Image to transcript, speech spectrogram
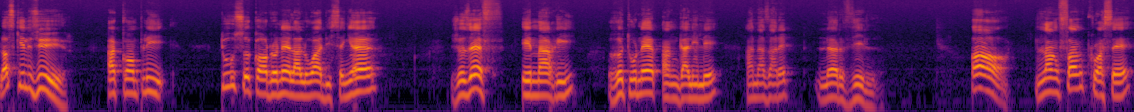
Lorsqu'ils eurent accompli tout ce qu'ordonnait la loi du Seigneur, Joseph et Marie retournèrent en Galilée, à Nazareth, leur ville. Or, l'enfant croissait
